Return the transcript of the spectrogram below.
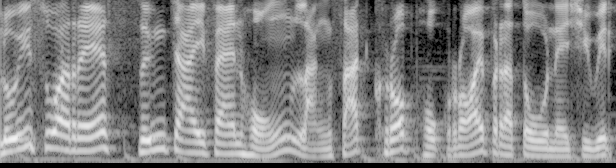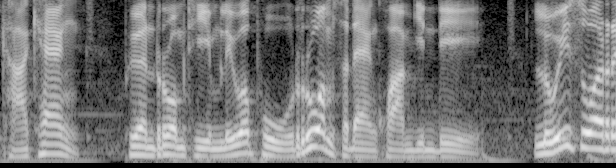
ลุยส์ซัวเรสซึ้งใจแฟนหงหลังซัดครบ 600 ประตูในชีวิตขาแข้ง เพื่อนร่วมทีมลิเวอร์พูลร่วมแสดงความยินดี ลุยส์ซัวเร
